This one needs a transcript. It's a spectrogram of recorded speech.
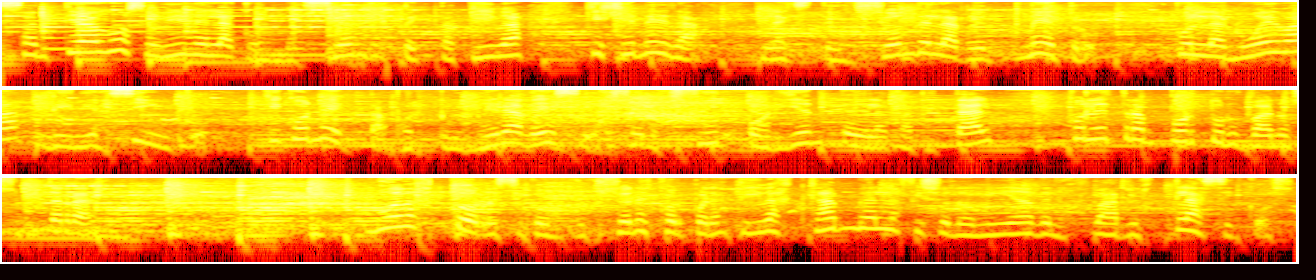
En Santiago se vive la conmoción y expectativa que genera la extensión de la red metro con la nueva línea 5, que conecta por primera vez la zona sur-oriente de la capital con el transporte urbano subterráneo. Nuevas torres y construcciones corporativas cambian la fisonomía de los barrios clásicos.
